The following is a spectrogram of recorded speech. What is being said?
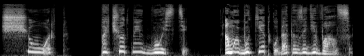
Черт, почетные гости! А мой букет куда-то задевался.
